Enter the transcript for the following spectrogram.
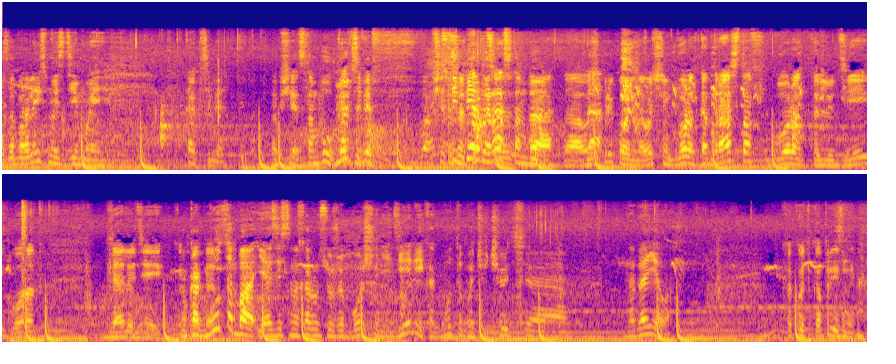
Забрались мы с Димой. Как тебе? Вообще, Стамбул, как Люди- тебе? Вообще, Слушай, ты первый раз в Стамбуле? Да, да, Да. очень прикольно. Очень город контрастов, город людей, город для людей. Ну, как мне будто бы я здесь нахожусь уже больше недели, и как будто бы чуть-чуть э, надоело. кажется. Какой-то капризный.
